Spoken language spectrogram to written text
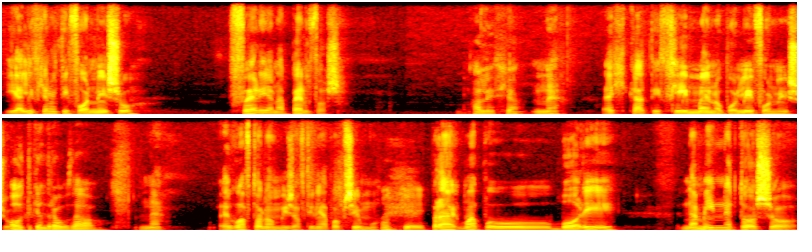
Η αλήθεια είναι ότι η φωνή σου φέρει ένα πένθος. Αλήθεια. Ναι. Έχει κάτι θλιμμένο πολύ η φωνή σου. Ό,τι και αν τραγουδάω. Ναι. Εγώ αυτό νομίζω, αυτή είναι η άποψή μου. Οκ. Πράγμα που μπορεί να μην είναι τόσο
